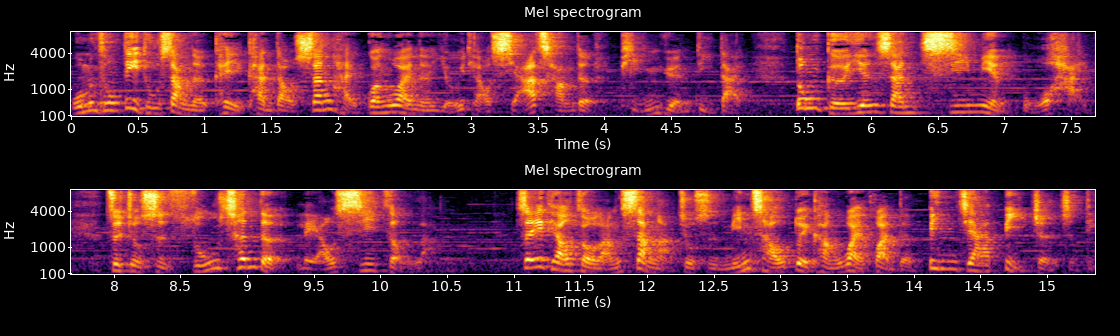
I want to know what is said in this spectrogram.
我们从地图上呢，可以看到山海关外呢，有一条狭长的平原地带，东隔燕山，西面渤海，这就是俗称的辽西走廊。这一条走廊上啊，就是明朝对抗外患的兵家必争之地。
